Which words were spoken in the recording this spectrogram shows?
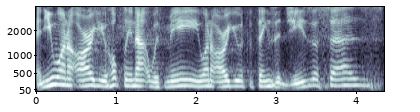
and you want to argue, hopefully not with me, you want to argue with the things that Jesus says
